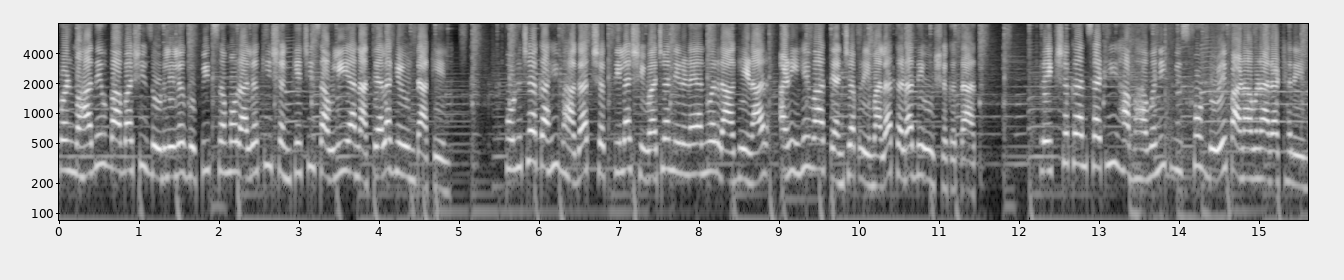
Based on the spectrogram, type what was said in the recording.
पण महादेव बाबाशी जोडलेलं गुपित समोर आलं की शंकेची सावली या नात्याला गिळून टाकेल. पुढच्या काही भागात शक्तीला शिवाच्या निर्णयांवर राग येणार आणि हे वाद त्यांच्या प्रेमाला तडा देऊ शकतात. प्रेक्षकांसाठी हा भावनिक विस्फोट डोळे पाणावणारा ठरेल.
